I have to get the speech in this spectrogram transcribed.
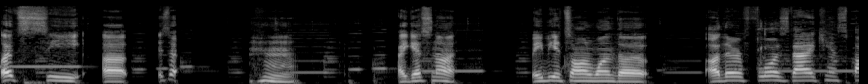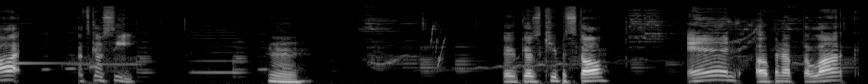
let's see, uh, is it, hmm, I guess not. Maybe it's on one of the other floors that I can't spot? Let's go see. Hmm. There goes Cupistol. And open up the lock.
